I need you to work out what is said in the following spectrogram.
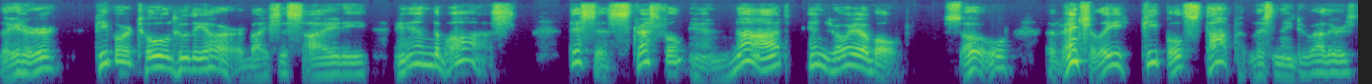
Later, People are told who they are by society and the boss. This is stressful and not enjoyable. So eventually, people stop listening to others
